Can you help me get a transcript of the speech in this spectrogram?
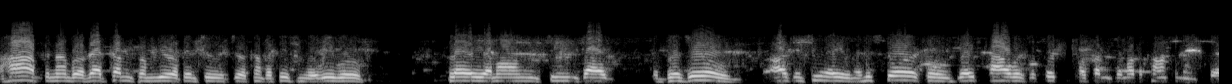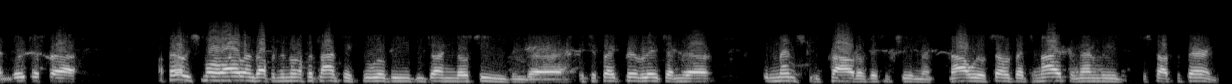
half the number of that coming from Europe into, into a competition where we will play among teams like Brazil, Argentina, even historical great powers of football coming from other continents. And we're just uh, a fairly small island up in the North Atlantic who will be, be joining those teams. And uh, it's a great privilege, and we're immensely proud of this achievement. Now we'll celebrate tonight, and then we just start preparing.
